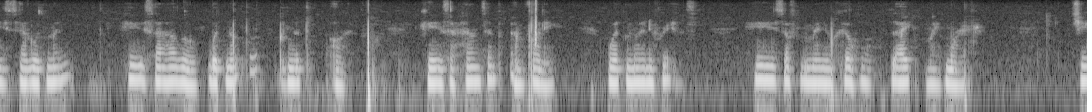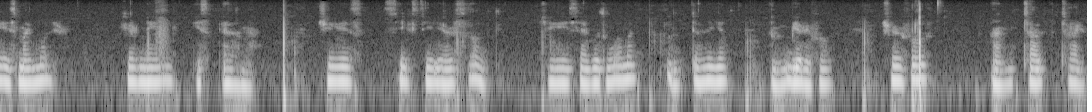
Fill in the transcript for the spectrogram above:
is a good man. He is a adult, but not, but not old. He is handsome and funny, with many friends. He is of medium health, like my mother. She is my mother. Her name is Elena. She is 60 years old. She is a good woman, intelligent and beautiful, cheerful and talk type.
